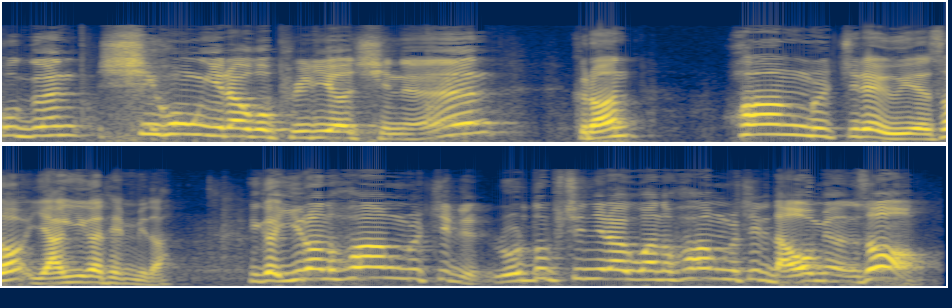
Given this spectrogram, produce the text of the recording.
혹은 시홍이라고 불리어지는 그런 화학물질에 의해서 야기가 됩니다. 그러니까 이런 화학물질, 로놉신이라고 하는 화학물질이 나오면서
